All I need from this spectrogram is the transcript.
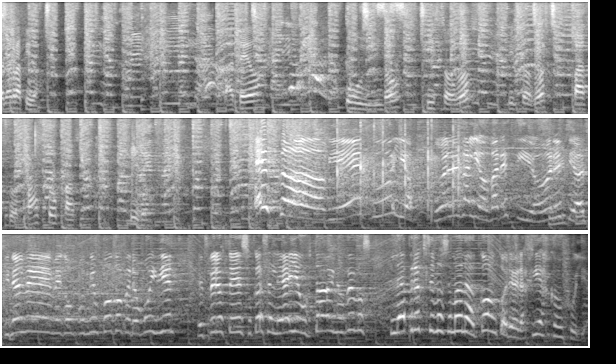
Ahora rápido. Pateo. 1, 2, piso 2, piso 2, paso, paso, paso. Giro. ¡Eso! Bien, Julio. Igual me salió, parecido, parecido. Al final me, me confundí un poco, pero muy bien. Espero a ustedes en su casa les haya gustado y nos vemos la próxima semana con Coreografías con Julio.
